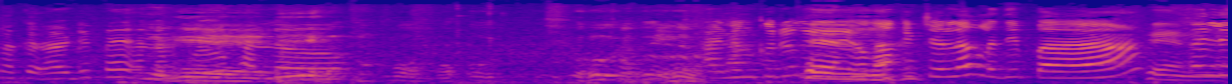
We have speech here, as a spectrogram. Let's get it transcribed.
Agak ada pe anak kudu hello. Anak kudu Pen. gini,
